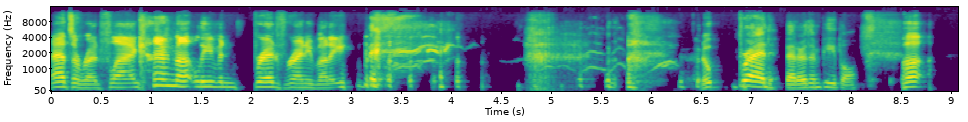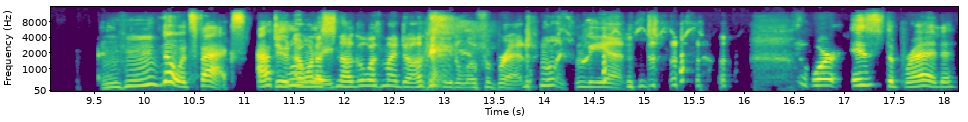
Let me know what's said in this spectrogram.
that's a red flag. I'm not leaving bread for anybody. nope. Bread better than people. Uh, hmm No, it's facts. Absolutely. Dude, I want to snuggle with my dog and eat a loaf of bread. the end. Or is the bread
